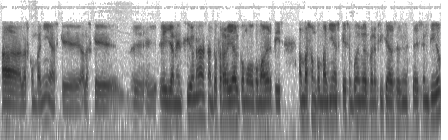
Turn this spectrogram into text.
a las compañías que a las que eh, ella menciona, tanto Ferrovial como, como Avertis, ambas son compañías que se pueden ver beneficiadas en este sentido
